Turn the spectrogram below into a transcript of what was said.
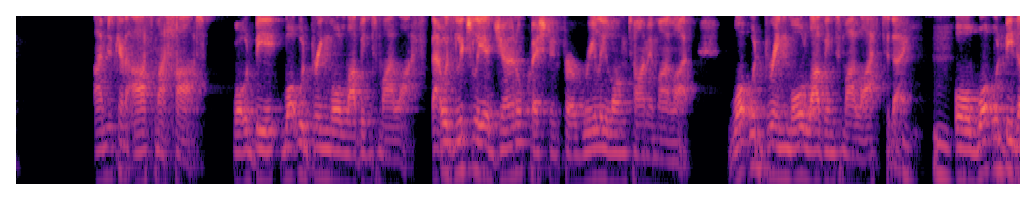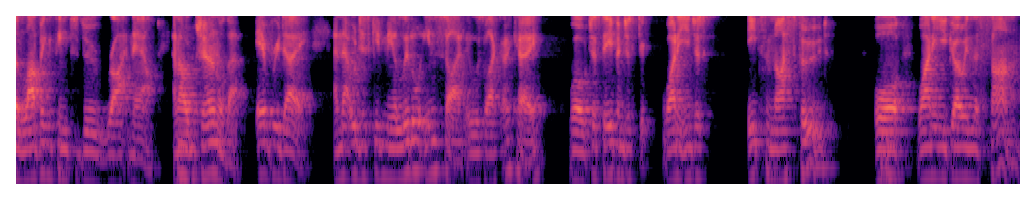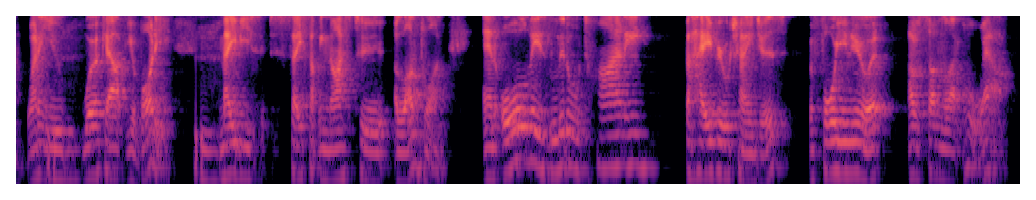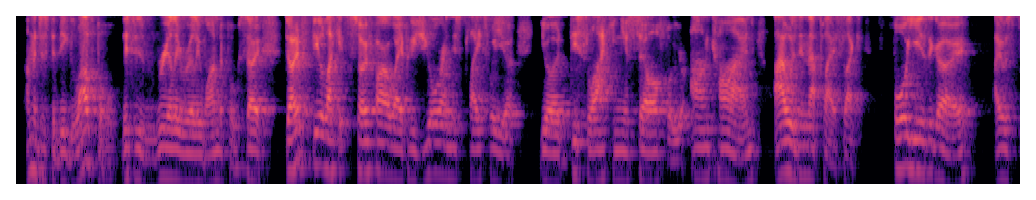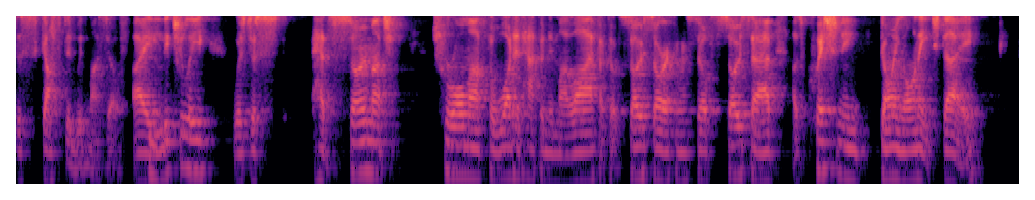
I'm just going to ask my heart what would be what would bring more love into my life that was literally a journal question for a really long time in my life what would bring more love into my life today hmm. Hmm. Or what would be the loving thing to do right now? And I'll hmm. journal that every day. And that would just give me a little insight. It was like, okay, well, just even just why don't you just eat some nice food? Or mm. why don't you go in the sun? Why don't you mm. work out your body? Mm. Maybe say something nice to a loved one. And all these little tiny behavioral changes, before you knew it, I was suddenly like, oh, wow, I'm just a big love ball. This is really, really wonderful. So don't feel like it's so far away because you're in this place where you're you're disliking yourself or you're unkind. I was in that place. Like four years ago, I was disgusted with myself. I hmm. literally was just had so much trauma for what had happened in my life. I felt so sorry for myself, so sad. I was questioning going on each day.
